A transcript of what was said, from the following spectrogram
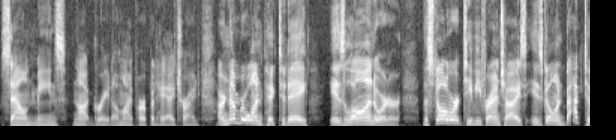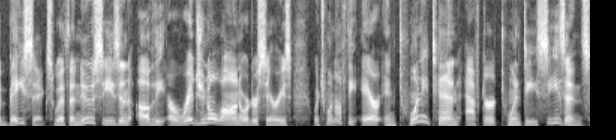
sound means. Not great on my part, but hey, I tried. Our number one pick today is Law and Order. The stalwart TV franchise is going back to basics with a new season of the original Law and Order series, which went off the air in 2010 after 20 seasons.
